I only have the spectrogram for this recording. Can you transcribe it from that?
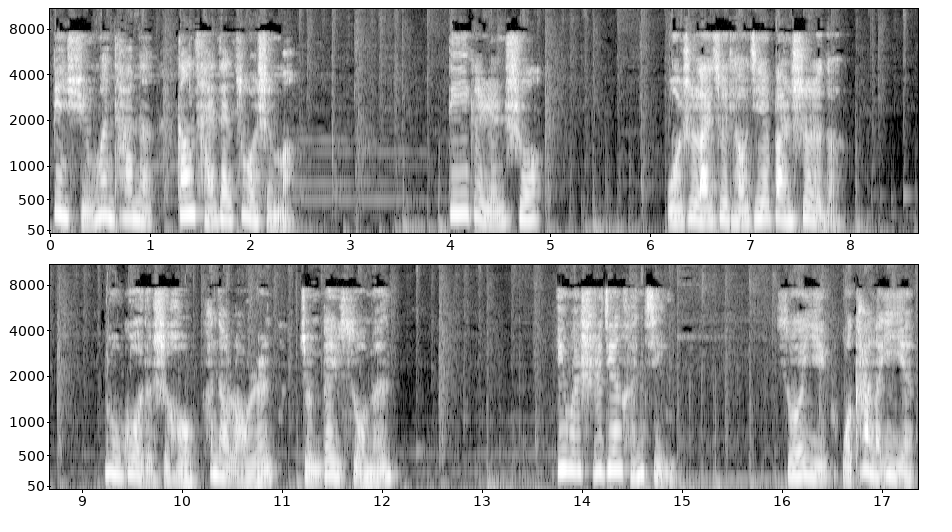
便询问他们刚才在做什么。第一个人说：“我是来这条街办事的，路过的时候看到老人准备锁门。”因为时间很紧，所以我看了一眼，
